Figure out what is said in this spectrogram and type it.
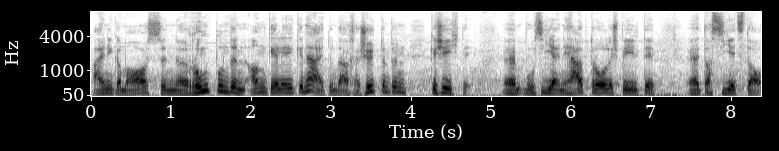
einigermaßen rumpelnden Angelegenheit und auch erschütternden Geschichte, wo sie eine Hauptrolle spielte, äh, dass sie jetzt da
